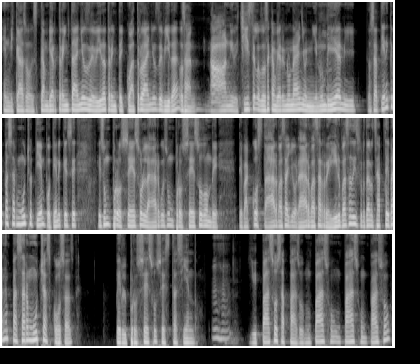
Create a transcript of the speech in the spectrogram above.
en mi caso, es cambiar 30 años de vida, 34 años de vida. O sea, no, ni de chiste los vas a cambiar en un año, ni en un día, ni... O sea, tiene que pasar mucho tiempo, tiene que ser, es un proceso largo, es un proceso donde te va a costar, vas a llorar, vas a reír, vas a disfrutar, o sea, te van a pasar muchas cosas, pero el proceso se está haciendo. Y pasos a paso, un paso, un paso, un paso,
